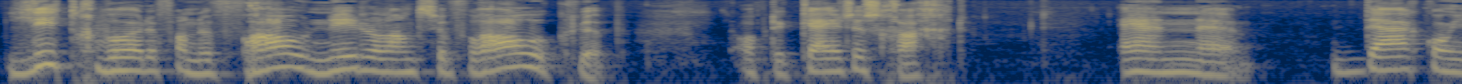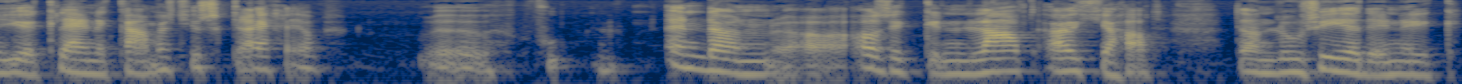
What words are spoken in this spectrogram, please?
lid geworden van de Vrouw Nederlandse Vrouwenclub op de Keizersgracht. En uh, daar kon je kleine kamertjes krijgen. Uh, en dan, uh, als ik een laat uitje had, dan logeerde ik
